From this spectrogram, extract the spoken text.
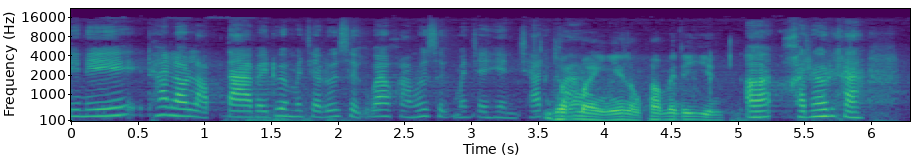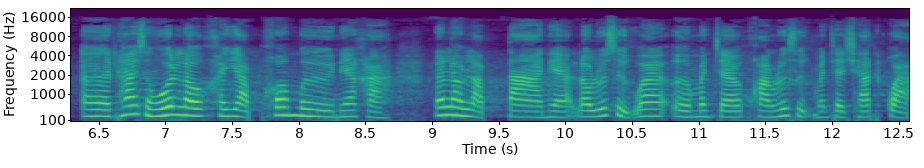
ทีนี้ถ้าเราหลับตาไปด้วยมันจะรู้สึกว่าความรู้สึกมันจะเห็นชัดกว่ายกมาอย่างนี้หลวงพ่อไม่ได้ยินอ๋อขอโทษค่ะเอ่อถ้าสมมุติเราขยับข้อมือเนี่ยค่ะ แล้วเราหลับตาเนี่ยเรารู้สึกว่าเออมันจะความรู้สึกมันจะชัดกว่า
